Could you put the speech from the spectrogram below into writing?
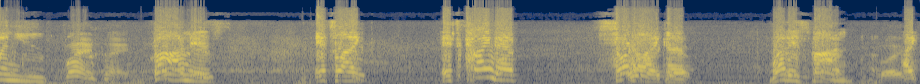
when you Play, play. fun is it's like it's kind of sort of like a what is fun? Like, I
